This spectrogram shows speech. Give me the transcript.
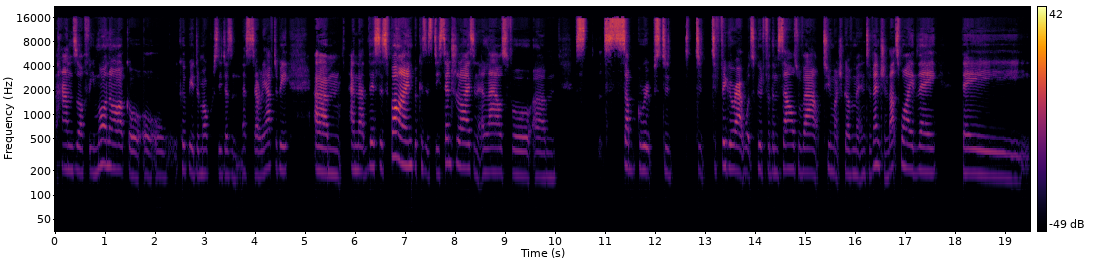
hands-offy monarch, or, or, or it could be a democracy, doesn't necessarily have to be, um, and that this is fine because it's decentralized and it allows for um, subgroups to, to to figure out what's good for themselves without too much government intervention. That's why they they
